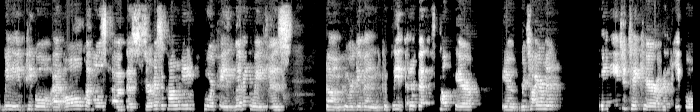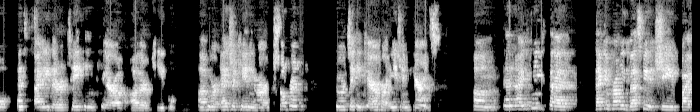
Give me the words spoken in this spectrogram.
We need people at all levels of the service economy who are paid living wages um, who are given complete benefits, health care, you know, retirement. We need to take care of the people in society that are taking care of other people, uh, who are educating our children, who are taking care of our aging parents. Um, and I think that that can probably best be achieved by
